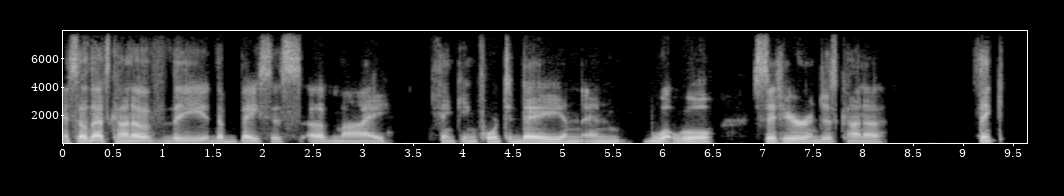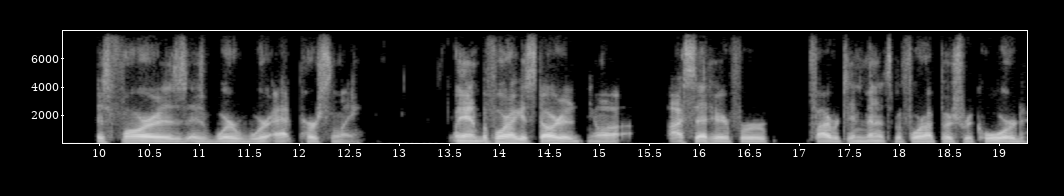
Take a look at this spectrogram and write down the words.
And so that's kind of the the basis of my thinking for today and and what we'll sit here and just kind of think as far as as where we're at personally. And before i get started you know i sat here for five or 10 minutes before I push record,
